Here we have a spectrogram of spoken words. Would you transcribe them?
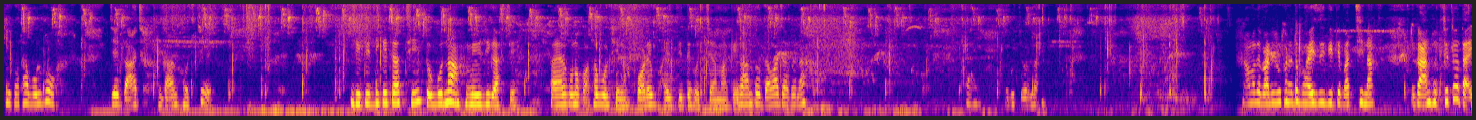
কি কথা বলব? যে গাছ, গান হচ্ছে। ডিউটির দিকে যাচ্ছি, তবু না মিউজিক আসছে। তাই আর কোনো কথা বলছি না। পরে ভয়েস দিতে হচ্ছে আমাকে। গান তো দেওয়া যাবে না। চললাম। আমাদের বাড়ির ওখানে তো ভয়েসই দিতে পারছি না। গান হচ্ছে তো, তাই।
